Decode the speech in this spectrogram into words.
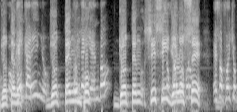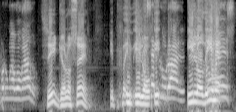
yo tengo, cariño. yo tengo un poco, leyendo. yo tengo, sí, sí, yo lo un- sé, eso fue hecho por un abogado. sí, yo lo sé, y, y- y lo, Ese y- plural y lo no dije, es-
